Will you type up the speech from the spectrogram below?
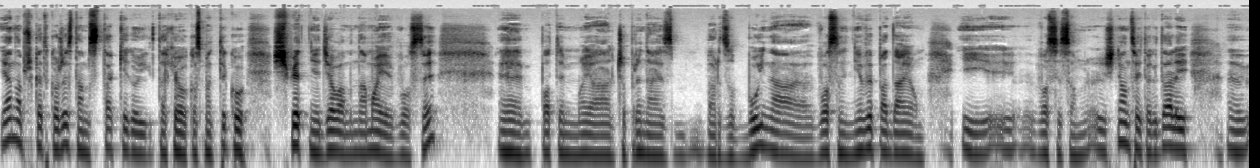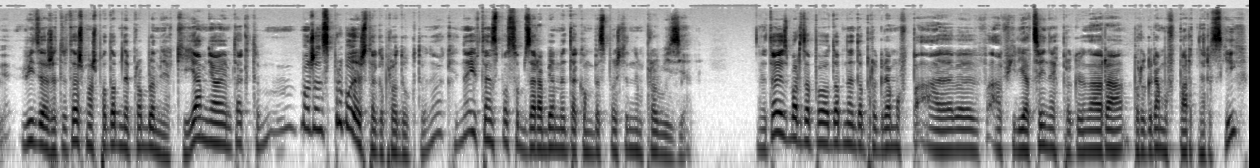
ja na przykład korzystam z takiego i takiego kosmetyku, świetnie działam na moje włosy E, Potem moja czupryna jest bardzo bujna, włosy nie wypadają i włosy są śniące i tak dalej. E, widzę, że ty też masz podobny problem jak i ja miałem, tak? To może spróbujesz tego produktu. Tak? No i w ten sposób zarabiamy taką bezpośrednią prowizję. To jest bardzo podobne do programów afiliacyjnych, programów partnerskich,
